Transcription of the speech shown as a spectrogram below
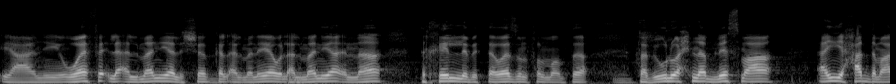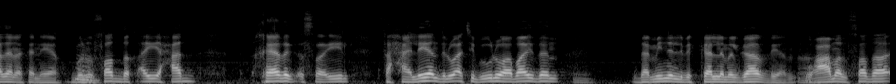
يعني وافق لألمانيا للشركة الألمانية والألمانيا إنها تخل بالتوازن في المنطقة. فبيقولوا إحنا بنسمع أي حد ما عدا نتنياهو بنصدق أي حد خارج إسرائيل. فحاليا دلوقتي بيقولوا يا بايدن ده مين اللي بيتكلم؟ الجارديان. آه. وعمل صدى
